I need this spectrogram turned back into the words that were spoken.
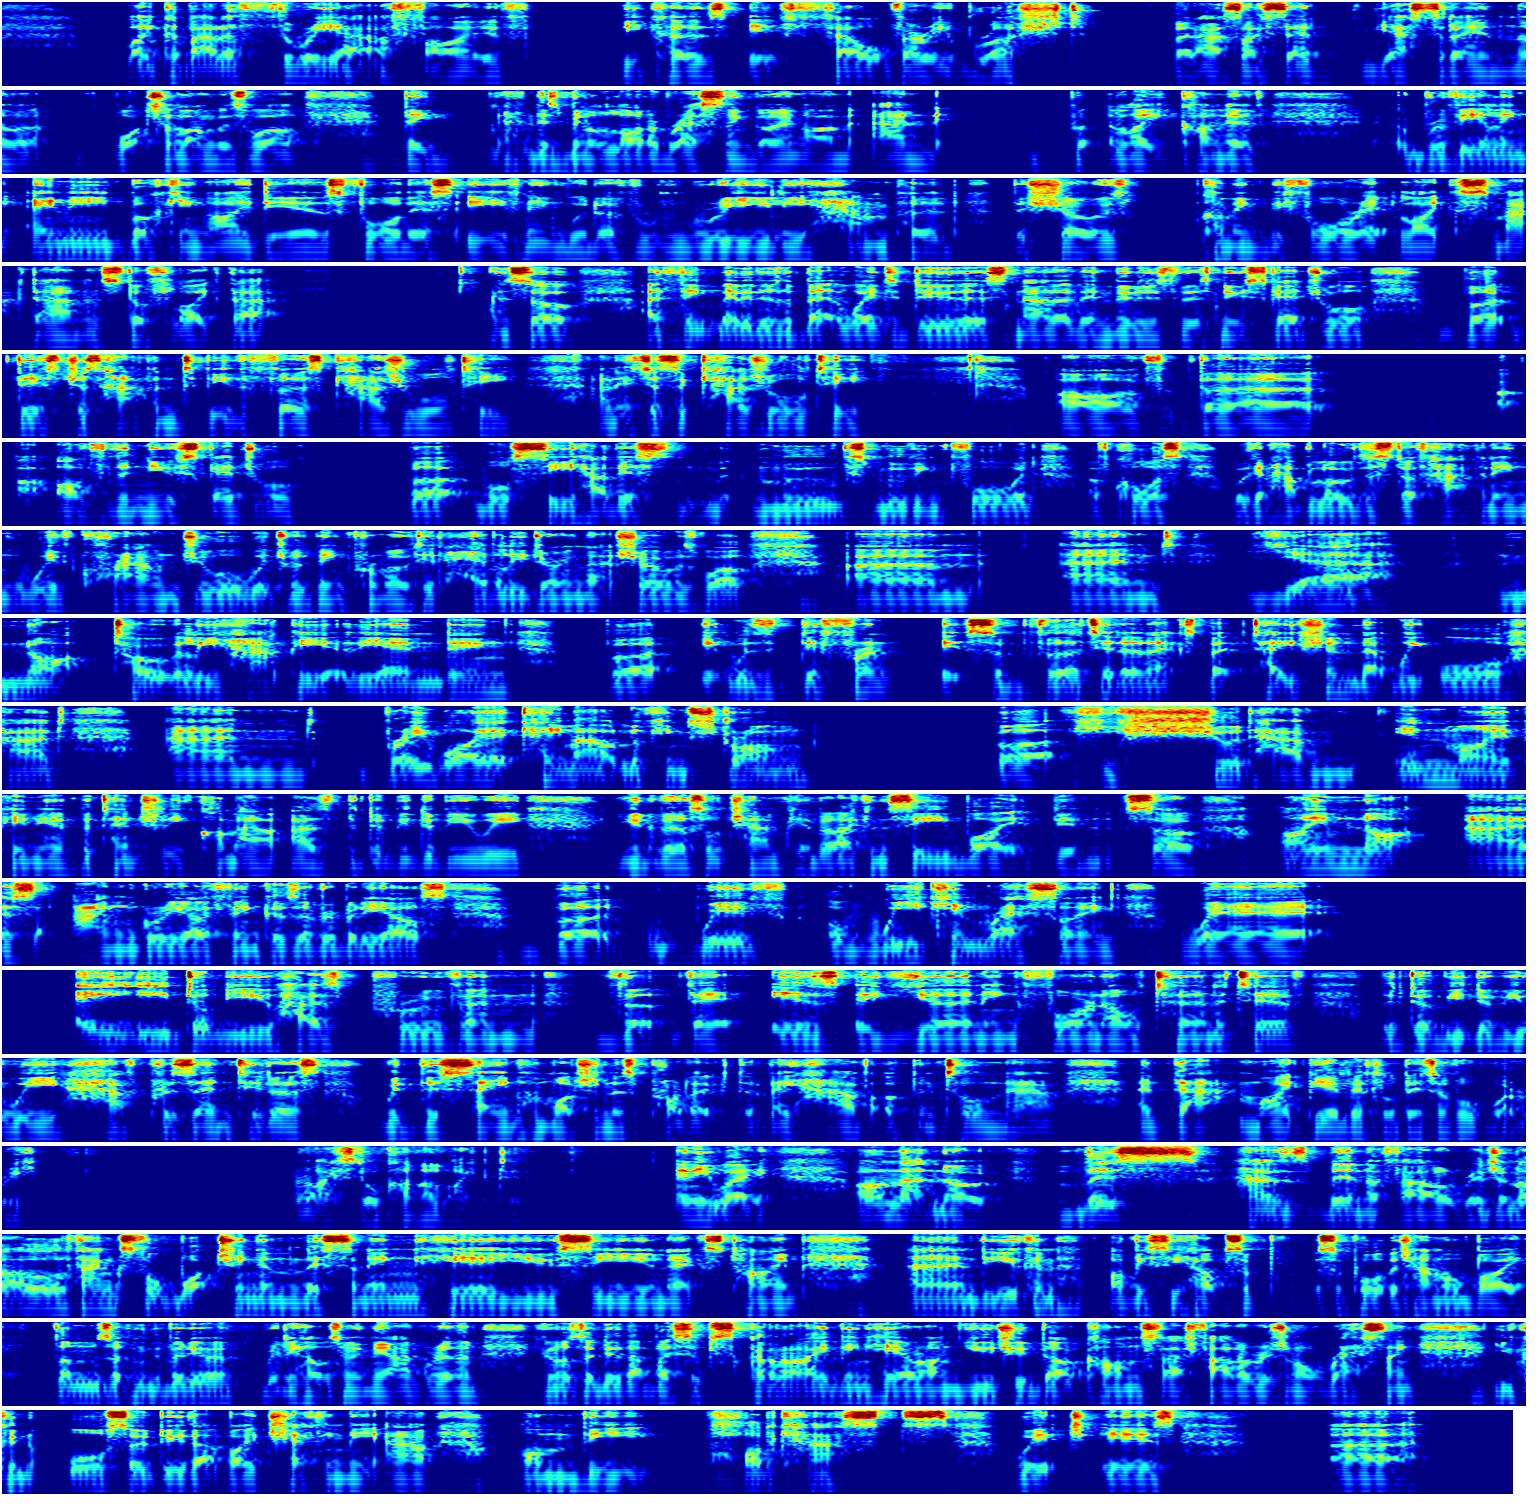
like about a three out of five because it felt very rushed. But as I said yesterday in the watch along as well, they there's been a lot of wrestling going on, and like kind of revealing any booking ideas for this evening would have really hampered the shows coming before it, like SmackDown and stuff like that. And so I think maybe there's a better way to do this now that they've moved into this new schedule, but this just happened to be the first casualty. And it's just a casualty of the of the new schedule but we'll see how this moves moving forward. Of course, we're going to have loads of stuff happening with Crown Jewel, which was being promoted heavily during that show as well. Um, and yeah, not totally happy at the ending, but it was different. It subverted an expectation that we all had. And Bray Wyatt came out looking strong, but he should have, in my opinion, potentially come out as the WWE Universal Champion. But I can see why it didn't. So I'm not as angry, I think, as everybody else. But with a week in wrestling where AEW has proven that there is a yearning for an alternative. The WWE have presented us with the same homogenous product that they have up until now, and that might be a little bit of a worry. But I still kind of liked it. Anyway, on that note, this has been a Foul Original. Thanks for watching and listening. Here you see you next time. And you can obviously help su- support the channel by thumbs upping the video. Really helps me in the algorithm. You can also do that by subscribing here on youtube.com slash Foul Original Wrestling. You can also do that by checking me out on the podcasts, which is uh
